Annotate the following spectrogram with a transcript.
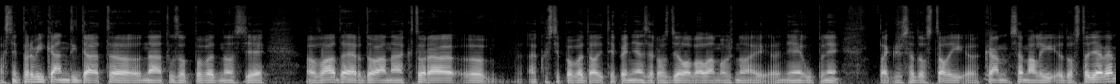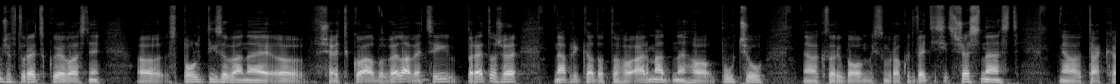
vlastne prvý kandidát na tú zodpovednosť je vláda Erdoána, ktorá, e, ako ste povedali, tie peniaze rozdeľovala možno aj nie úplne takže sa dostali, e, kam sa mali dostať. Ja viem, že v Turecku je vlastne e, spolitizované všetko alebo veľa vecí, pretože napríklad od toho armádneho puču, ktorý bol myslím v roku 2016, tak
